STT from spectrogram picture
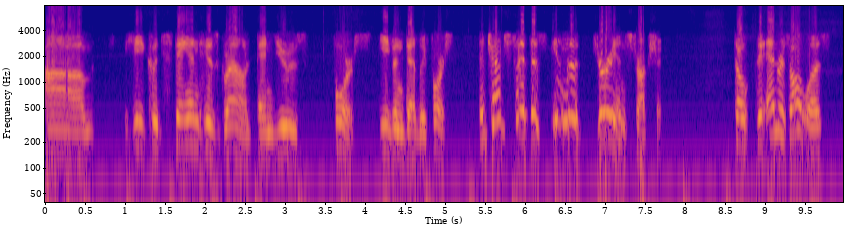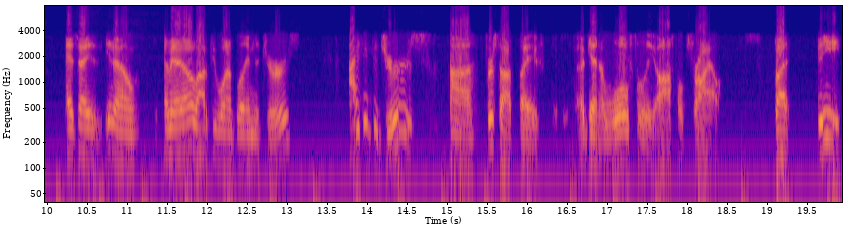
Um, he could stand his ground and use force, even deadly force. The judge said this in the jury instruction. So the end result was, as I, you know, I mean, I know a lot of people want to blame the jurors. I think the jurors, uh, first off, by again a woefully awful trial, but B,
